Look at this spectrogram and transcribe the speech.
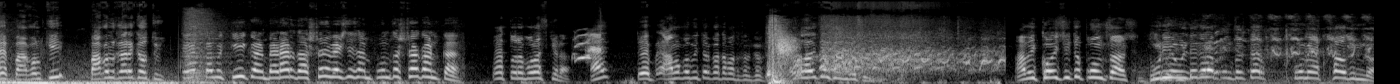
এ পাগল কি? পাগল কারে কেউ তুই? এ তুমি কি কর বেড়ার দশ টাকা বেশি আমি পঞ্চাশ টাকা কনকা এ তোরে বলাস কেনা হ্যাঁ? তুই আমাকে ভিতর কথা বাদ কর। আমি কইছি তো পঞ্চাশ। ঘুরিয়ে উল্টে গেল পঞ্চাশটার কমে একটাও দিন না।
